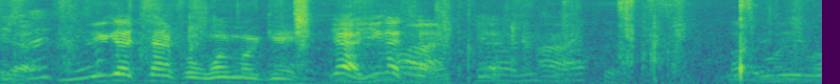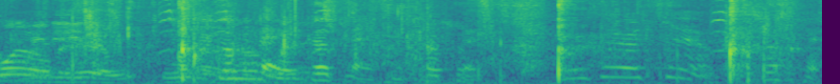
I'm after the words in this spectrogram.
yeah. You got time for one more game. Yeah, you got time. Yeah. We need one over here. Go play, go play, go play. Who's there too? Go play.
